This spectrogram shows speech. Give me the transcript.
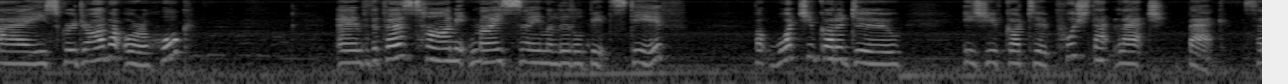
a screwdriver or a hook and for the first time it may seem a little bit stiff but what you've got to do is you've got to push that latch back so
